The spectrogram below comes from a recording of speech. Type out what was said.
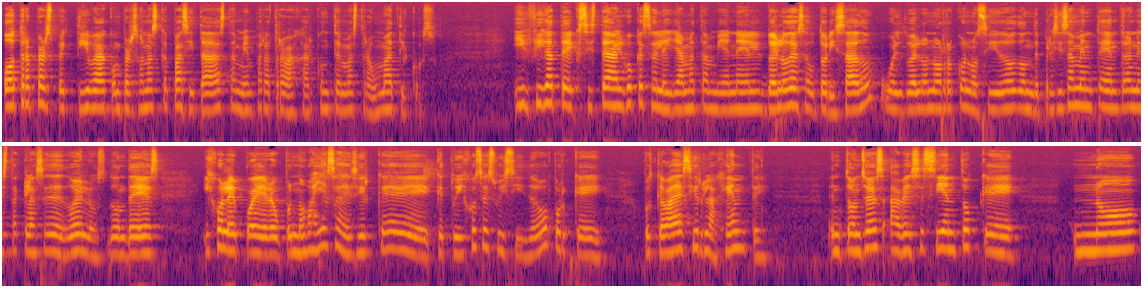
otra perspectiva con personas capacitadas también para trabajar con temas traumáticos. Y fíjate, existe algo que se le llama también el duelo desautorizado o el duelo no reconocido, donde precisamente entra en esta clase de duelos, donde es, híjole, pero pues no vayas a decir que, que tu hijo se suicidó porque, pues, ¿qué va a decir la gente? Entonces, a veces siento que no,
